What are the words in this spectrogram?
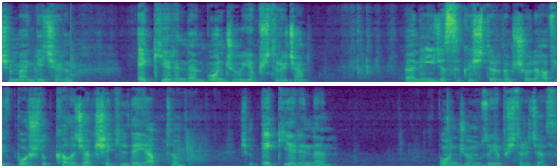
Şimdi ben geçirdim. Ek yerinden boncuğu yapıştıracağım. Ben iyice sıkıştırdım. Şöyle hafif boşluk kalacak şekilde yaptım. Şimdi ek yerinden boncuğumuzu yapıştıracağız.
